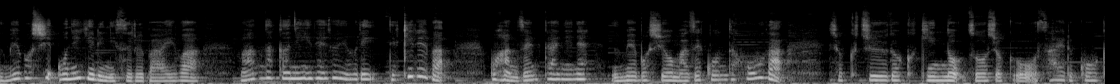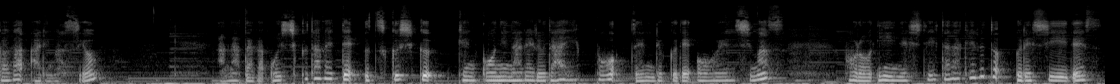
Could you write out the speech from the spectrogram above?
梅干しおにぎりにする場合は真ん中に入れるよりできればご飯全体にね梅干しを混ぜ込んだ方が食中毒菌の増殖を抑える効果がありますよ。あなたが美味しく食べて美しく健康になれる第一歩を全力で応援します。フォローいいねしていただけると嬉しいです。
